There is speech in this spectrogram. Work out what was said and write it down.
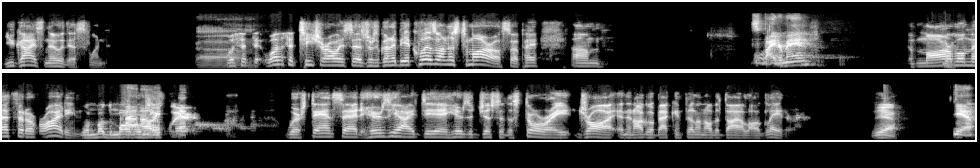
You guys know this one. What's Um, it? What's the teacher always says? There's going to be a quiz on this tomorrow, so pay. Um, Spider Man. The Marvel method of writing. The, the Marvel method. where where Stan said, "Here's the idea, here's the gist of the story, draw it, and then I'll go back and fill in all the dialogue later." Yeah. Yeah.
